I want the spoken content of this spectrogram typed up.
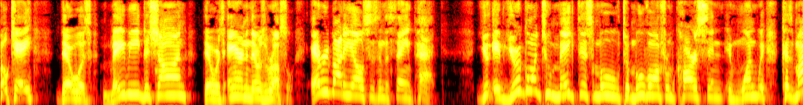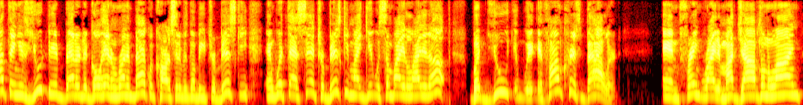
Okay. There was maybe Deshaun, there was Aaron, and there was Russell. Everybody else is in the same pack. You, if you're going to make this move to move on from Carson in one way, because my thing is, you did better to go ahead and run it back with Carson if it's going to be Trubisky. And with that said, Trubisky might get with somebody to light it up. But you, if I'm Chris Ballard and Frank Reich and my job's on the line,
